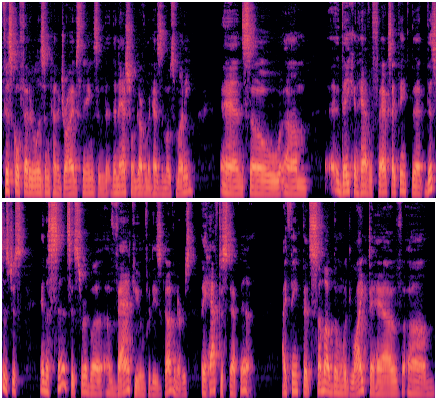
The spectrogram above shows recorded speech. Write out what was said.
fiscal federalism kind of drives things and the, the national government has the most money and so um, they can have effects i think that this is just in a sense it's sort of a, a vacuum for these governors they have to step in i think that some of them would like to have um,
